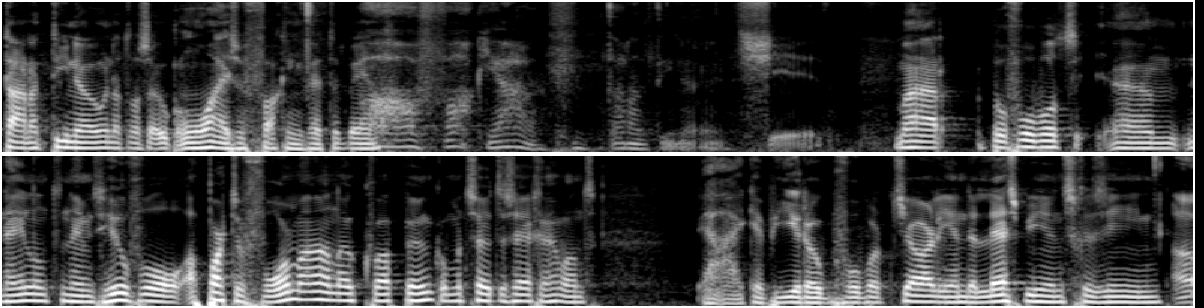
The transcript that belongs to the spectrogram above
Tarantino. En dat was ook een onwijs een fucking vette band. Oh, fuck, ja. Tarantino. Shit. Maar bijvoorbeeld, ehm, Nederland neemt heel veel aparte vormen aan, ook qua punk, om het zo te zeggen. Want ja, ik heb hier ook bijvoorbeeld Charlie and the Lesbians gezien. Oh,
